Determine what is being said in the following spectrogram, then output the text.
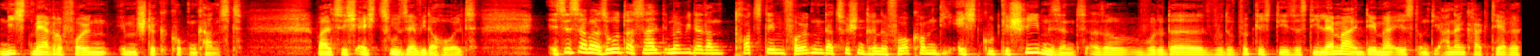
nicht mehrere Folgen im Stück gucken kannst, weil es sich echt zu sehr wiederholt. Es ist aber so, dass halt immer wieder dann trotzdem Folgen dazwischen drinne vorkommen, die echt gut geschrieben sind. Also wo du da, wo du wirklich dieses Dilemma, in dem er ist und die anderen Charaktere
